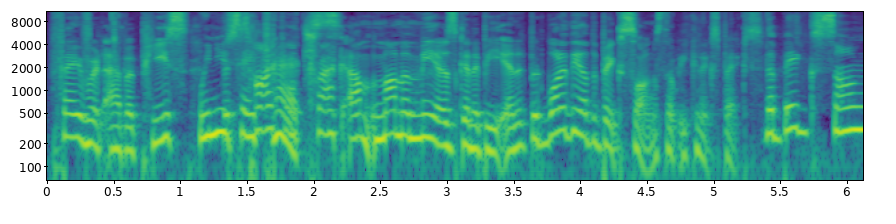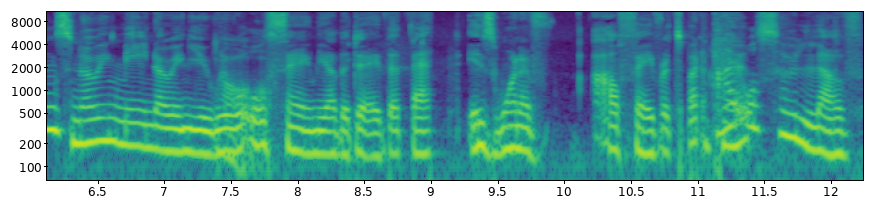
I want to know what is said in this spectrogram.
favorite ABBA piece. When you the say tracks, track, um, Mamma Mia is going to be in it. But what are the other big songs that we can expect? The big songs, "Knowing Me, Knowing You." We oh. were all saying the other day that that is one of our favourites. But okay. I also love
